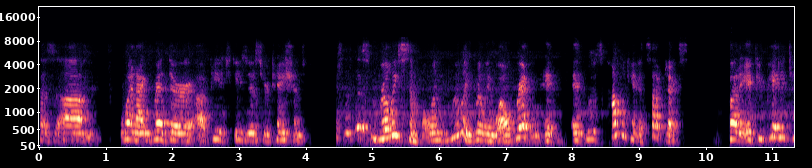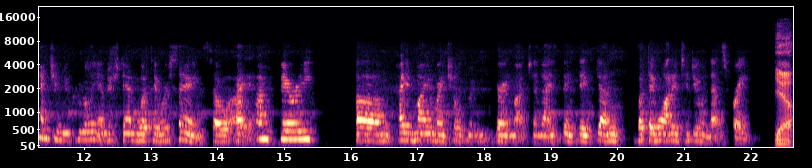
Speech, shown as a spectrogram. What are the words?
because um, when I read their uh, PhD dissertations, it was really simple and really, really well written. It, it was complicated subjects, but if you paid attention, you could really understand what they were saying. So I, I'm very, um, I admire my children very much, and I think they've done what they wanted to do, and that's great. Yeah.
